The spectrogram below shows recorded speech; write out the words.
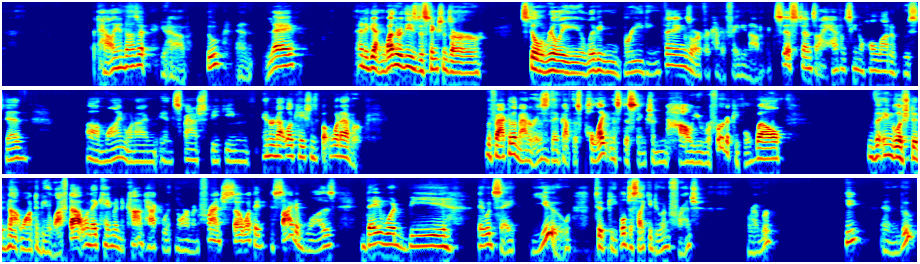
Italian does it. You have tu and lei. And again, whether these distinctions are still really living, breathing things, or if they're kind of fading out of existence. I haven't seen a whole lot of usted online when I'm in Spanish speaking internet locations, but whatever. The fact of the matter is, they've got this politeness distinction, how you refer to people. Well, the English did not want to be left out when they came into contact with Norman French. So what they decided was they would be, they would say you to people just like you do in French. Remember? He and vous.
